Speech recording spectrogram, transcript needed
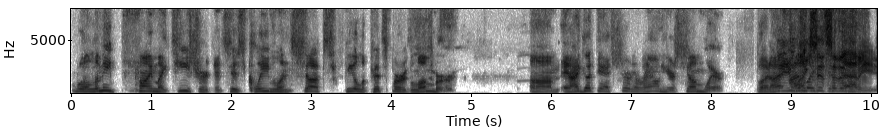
Well, let me find my T-shirt that says "Cleveland sucks." Feel the Pittsburgh lumber. Um, and I got that shirt around here somewhere. But I, you I like, like Cincinnati.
